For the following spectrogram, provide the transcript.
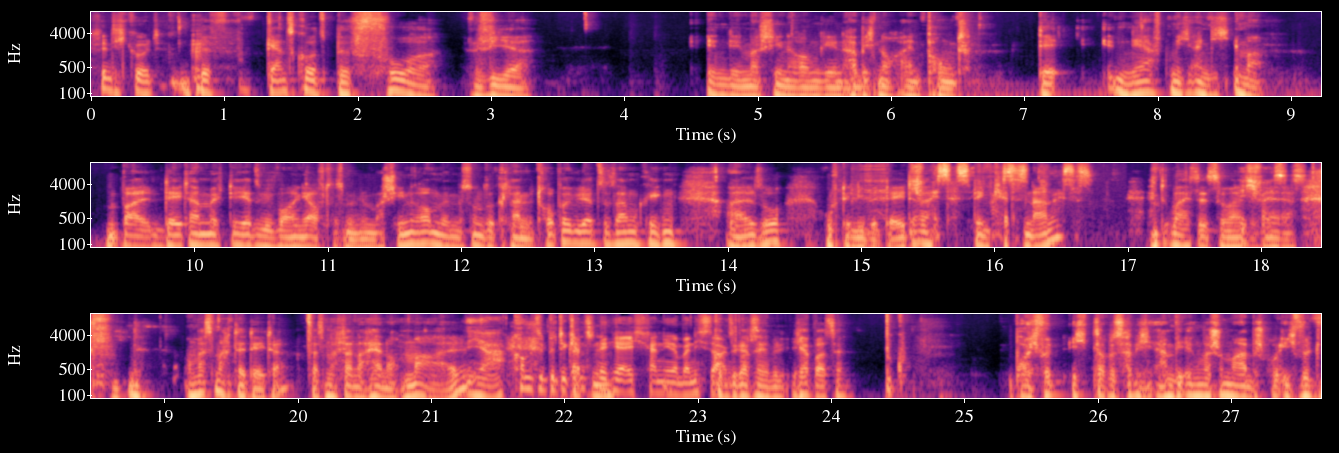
finde ich gut. Be ganz kurz, bevor wir in den Maschinenraum gehen, habe ich noch einen Punkt. Der nervt mich eigentlich immer. Weil Data möchte jetzt, wir wollen ja auf das mit dem Maschinenraum, wir müssen unsere kleine Truppe wieder zusammenkriegen. Also ruft der liebe Data es, den Captain es, ich an. weiß es. Du weißt es, du weißt Ich weiß ja. Und was macht der Data? Das macht er nachher nochmal. Ja, kommen Sie bitte ganz Captain- schnell her, ich kann Ihnen aber nicht sagen. sie ganz schnell, ich habe was. Boah, ich würde, ich glaube, das habe ich, haben wir irgendwann schon mal besprochen. Ich würde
